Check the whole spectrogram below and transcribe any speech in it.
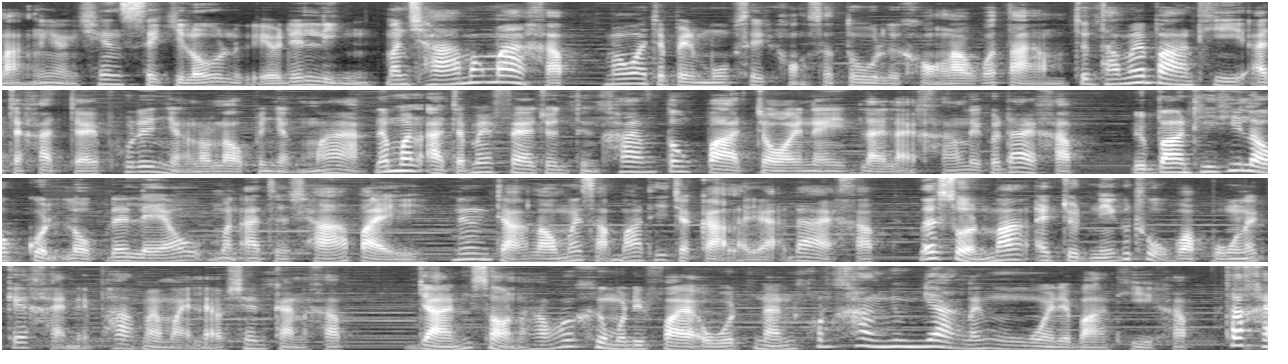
หลังๆ อย่างเช่น Sekiro หรือ Elden Ring มันช้ามากๆครับ ไม่ว่าจะเป็นมูฟเซตของศัตรูหรือของเราก็ตาม จนทำให้บางทีอาจจะขัดใจผู้เล่นอย่างเราๆเป็นอย่างมาก และมันอาจจะไม่แฟร์จนถึงขั้นต้องปาจอยในหลาย ๆ ครั้งเลยก็ได้ครับ หรือบางทีที่เรากดหลบได้แล้ว มันอาจจะช้าไป เนื่องจากเราไม่สามารถที่จะกะระยะได้ครับ และส่วนมากไอจุดนี้ก็ถูกปรับปรุงและแก้ไขในภาคใหม่ๆแล้วเช่นกันครับอย่างที่สองนะครับก็คือ modify อาวุธนั้นค่อนข้างยุ่งยากและงงงวยในบางทีครับ ถ้าใคร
